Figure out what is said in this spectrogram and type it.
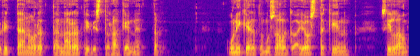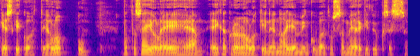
yrittää noudattaa narratiivista rakennetta. Unikertomus alkaa jostakin, sillä on keskikohta ja loppu, mutta se ei ole eheä eikä kronologinen aiemmin kuvatussa merkityksessä.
